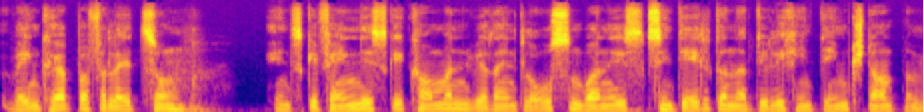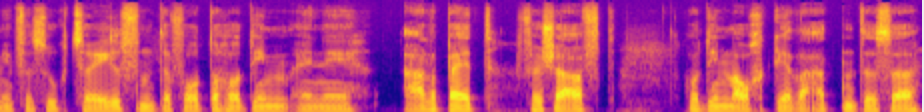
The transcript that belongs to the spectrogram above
wegen Körperverletzung ins Gefängnis gekommen, wie er entlassen worden ist, sind die Eltern natürlich hinter ihm gestanden, haben ihm versucht zu helfen. Der Vater hat ihm eine Arbeit verschafft, hat ihm auch geraten, dass er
